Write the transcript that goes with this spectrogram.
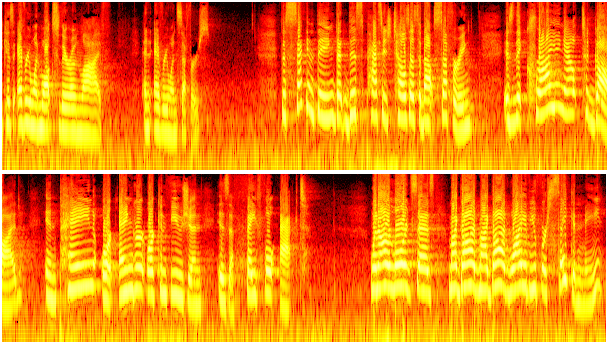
because everyone walks their own life and everyone suffers. The second thing that this passage tells us about suffering is that crying out to God in pain or anger or confusion is a faithful act. When our Lord says, My God, my God, why have you forsaken me?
